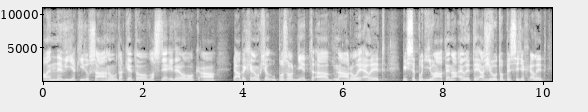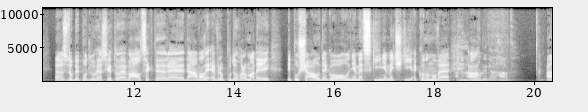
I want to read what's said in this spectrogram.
ale neví, jaký dosáhnout, tak je to vlastně ideolog. A já bych jenom chtěl upozornit na roli elit. Když se podíváte na elity a životopisy těch elit z doby po druhé světové válce, které dávaly Evropu dohromady, typu Charles de Gaulle, německý, němečtí ekonomové. A, a, a,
